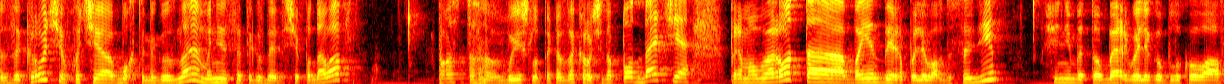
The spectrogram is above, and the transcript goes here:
закручив, хоча Бог там його знає, мені все так здається, що подавав. Просто вийшла така закручена подача прямо ворота. Баяндир полював до судді, що нібито Бергвель його блокував.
